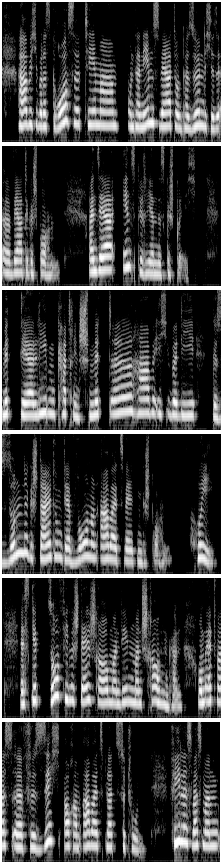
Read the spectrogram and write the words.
habe ich über das große Thema Unternehmenswerte und persönliche äh, Werte gesprochen. Ein sehr inspirierendes Gespräch. Mit der lieben Katrin Schmidt äh, habe ich über die gesunde Gestaltung der Wohn- und Arbeitswelten gesprochen. Hui, es gibt so viele Stellschrauben, an denen man schrauben kann, um etwas äh, für sich auch am Arbeitsplatz zu tun. Vieles, was man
